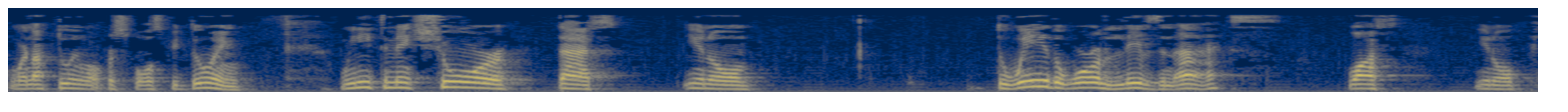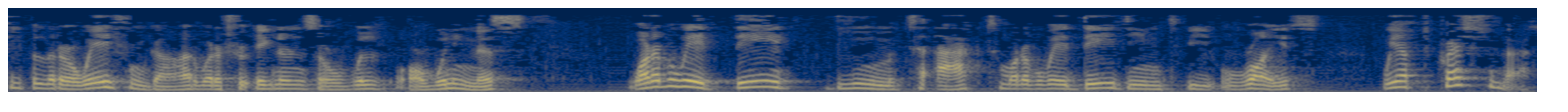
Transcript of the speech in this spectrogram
we're not doing what we're supposed to be doing. We need to make sure that, you know, the way the world lives and acts, what you know, people that are away from God, whether through ignorance or will or willingness, whatever way they deem to act, whatever way they deem to be right, we have to question that.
